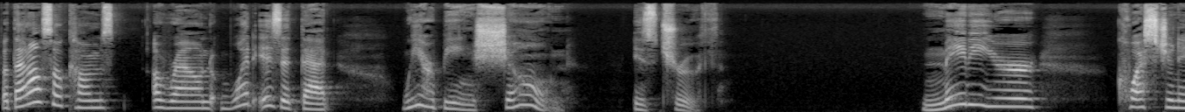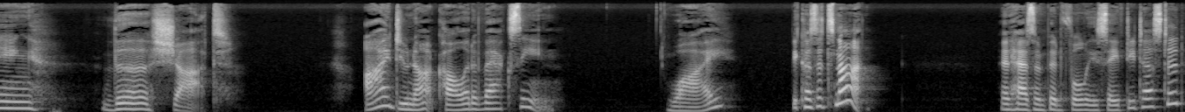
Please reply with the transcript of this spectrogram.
but that also comes around what is it that we are being shown is truth. Maybe you're questioning the shot. I do not call it a vaccine. Why? Because it's not. It hasn't been fully safety tested.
